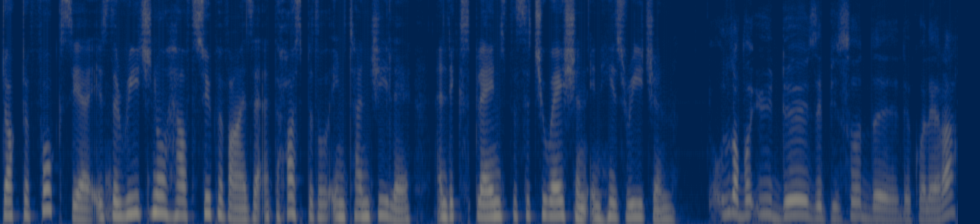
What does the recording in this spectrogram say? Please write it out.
Dr. Foxia is the regional health supervisor at the hospital in Tandjile and explains the situation in his region. Nous avons eu deux épisodes de, de choléra.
